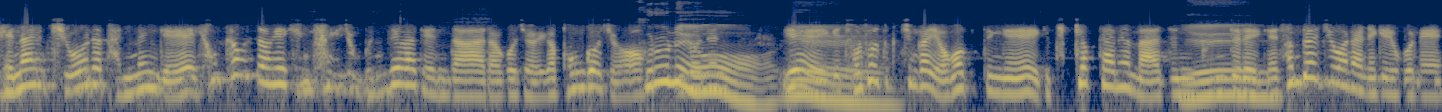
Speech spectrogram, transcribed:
재난 지원을 받는 게 형평성에 굉장히 좀 문제가 된다라고 저희가 본 거죠. 그러네요. 예, 이게 저소득층과 영업 이렇게 직격탄을 맞은 예. 분들에게 선별 지원하는 게 이번에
